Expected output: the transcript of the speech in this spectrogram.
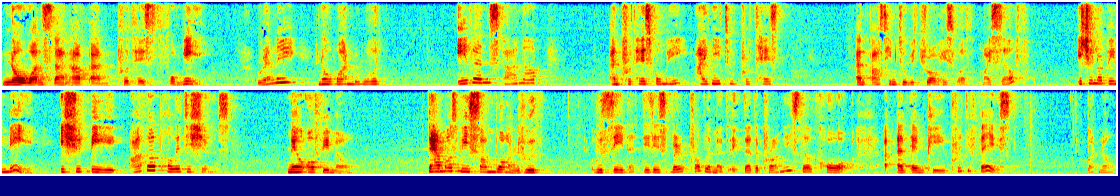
no one stand up and protest for me. Really? No one would even stand up and protest for me? I need to protest and ask him to withdraw his word myself? It should not be me. It should be other politicians, male or female. There must be someone who who see that this is very problematic that the prime minister call an MP pretty face. But no.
